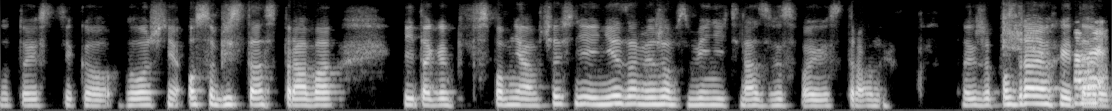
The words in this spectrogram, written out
no to jest tylko wyłącznie osobista sprawa i tak jak wspomniałam wcześniej, nie zamierzam zmienić nazwy swojej strony. Także pozdrawiam hejterów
